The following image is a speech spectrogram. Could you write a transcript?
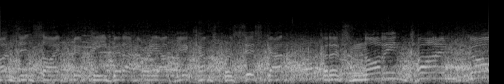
Runs inside 50. Better hurry up. Here comes Francisca, but it's not in time. Goal!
